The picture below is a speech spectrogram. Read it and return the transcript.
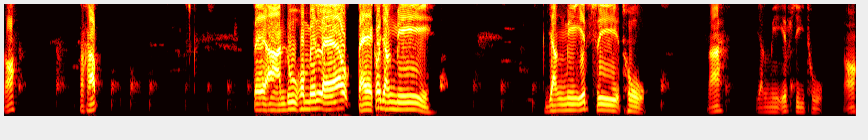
เนาะนะครับ แต่อ่านดูคอมเมนต์แล้ว แต่ก็ยังมี ยังมี FC ถูกนะยังมี FC ถูกเนาะ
